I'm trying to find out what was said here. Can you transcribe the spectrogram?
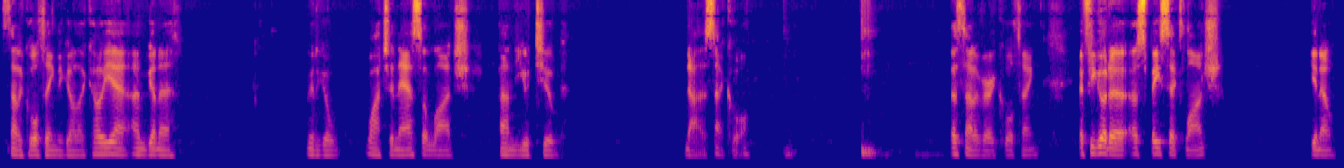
It's not a cool thing to go like, oh yeah, I'm gonna, I'm gonna go watch a NASA launch on YouTube. No, that's not cool. That's not a very cool thing. If you go to a SpaceX launch, you know,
